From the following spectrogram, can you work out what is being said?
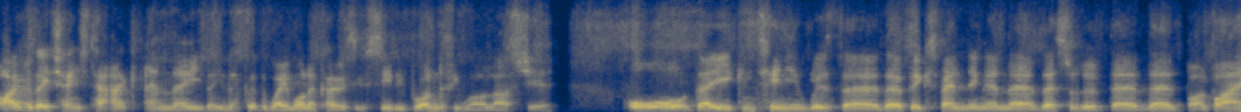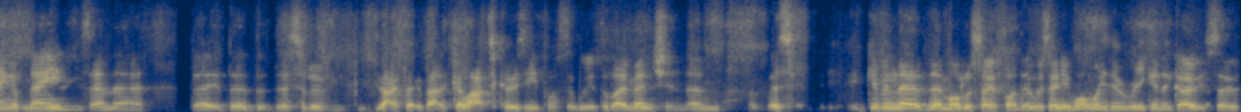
either they change tack and they they look at the way Monaco succeeded wonderfully well last year, or they continue with their, their big spending and their, their sort of their, their buying of names and their the, the, sort of that, that Galacticos ethos that, we, that I mentioned. And as, given their, their model so far, there was only one way they were really going to go. So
